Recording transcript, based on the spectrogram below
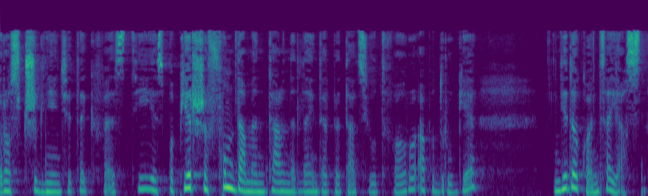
rozstrzygnięcie tej kwestii jest po pierwsze fundamentalne dla interpretacji utworu, a po drugie nie do końca jasne.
